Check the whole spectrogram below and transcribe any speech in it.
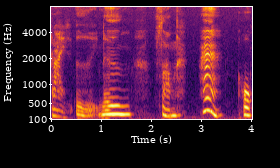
ไหร่ เอ่ยหนึ่งสอง ห้าหก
